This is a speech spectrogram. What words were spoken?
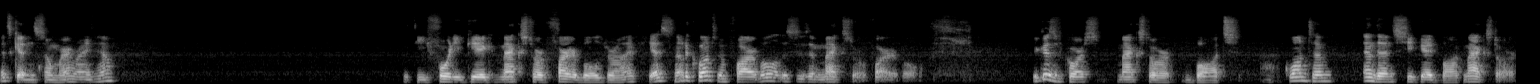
it's getting somewhere right now with the 40 gig Maxtor Fireball drive. Yes, not a Quantum Fireball, this is a Maxtor Fireball. Because, of course, Maxtor bought uh, Quantum, and then Seagate bought Maxtor.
